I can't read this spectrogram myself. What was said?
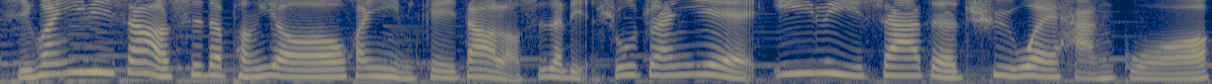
喜欢伊丽莎老师的朋友，欢迎你可以到老师的脸书专业伊丽莎的趣味韩国，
